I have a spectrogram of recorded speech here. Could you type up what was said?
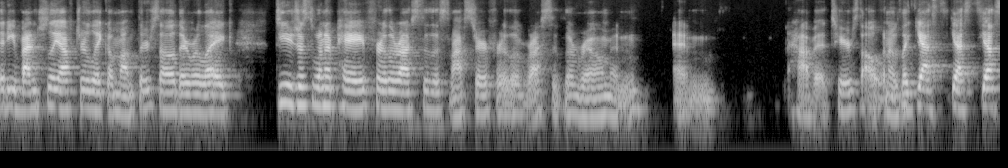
that eventually, after like a month or so, they were like, do you just want to pay for the rest of the semester for the rest of the room and, and, have it to yourself and i was like yes yes yes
